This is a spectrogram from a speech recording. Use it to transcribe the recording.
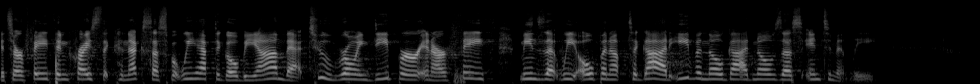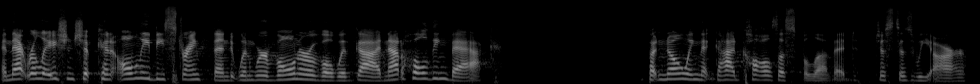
It's our faith in Christ that connects us, but we have to go beyond that too. Growing deeper in our faith means that we open up to God, even though God knows us intimately. And that relationship can only be strengthened when we're vulnerable with God, not holding back, but knowing that God calls us beloved, just as we are.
